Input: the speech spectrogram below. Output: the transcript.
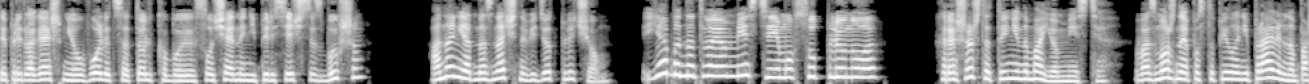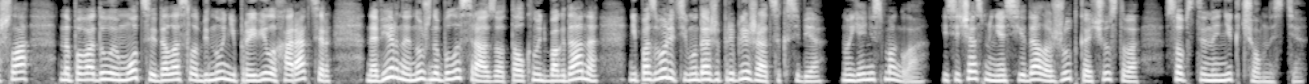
Ты предлагаешь мне уволиться, только бы случайно не пересечься с бывшим? Она неоднозначно ведет плечом. Я бы на твоем месте ему в суп плюнула. Хорошо, что ты не на моем месте. Возможно, я поступила неправильно, пошла на поводу эмоций, дала слабину, не проявила характер. Наверное, нужно было сразу оттолкнуть Богдана, не позволить ему даже приближаться к себе. Но я не смогла. И сейчас меня съедало жуткое чувство собственной никчемности.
